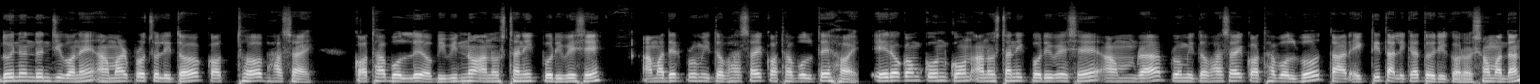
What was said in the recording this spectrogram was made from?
দৈনন্দিন জীবনে আমার প্রচলিত কথ্য ভাষায় কথা বললেও বিভিন্ন আনুষ্ঠানিক পরিবেশে আমাদের প্রমিত ভাষায় কথা বলতে হয়। এরকম কোন কোন আনুষ্ঠানিক পরিবেশে আমরা প্রমিত ভাষায় কথা বলব তার একটি তালিকা তৈরি করো। সমাধান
